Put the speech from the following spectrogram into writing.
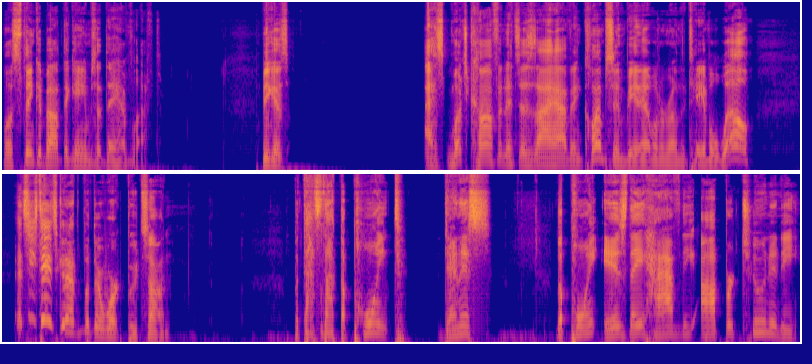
let's think about the games that they have left, because as much confidence as I have in Clemson being able to run the table, well, NC State's gonna have to put their work boots on. But that's not the point, Dennis. The point is they have the opportunity.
